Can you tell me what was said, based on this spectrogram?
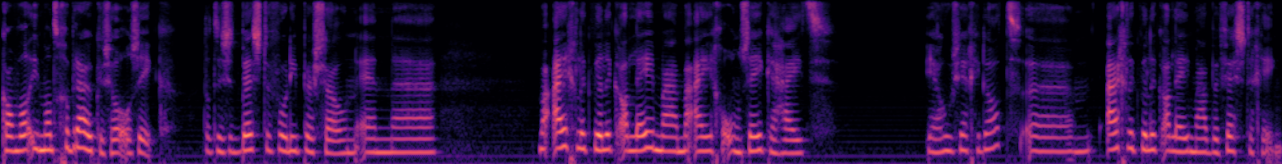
kan wel iemand gebruiken zoals ik. Dat is het beste voor die persoon. En, uh, maar eigenlijk wil ik alleen maar mijn eigen onzekerheid. Ja, hoe zeg je dat? Uh, eigenlijk wil ik alleen maar bevestiging.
